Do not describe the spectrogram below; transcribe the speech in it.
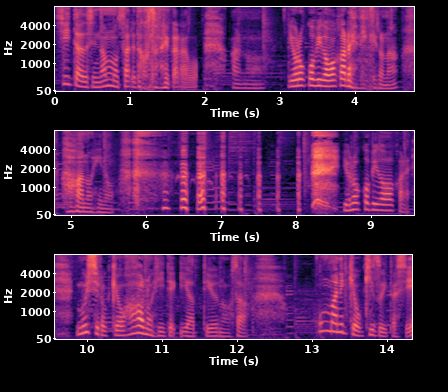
強いて私何もされたことないから、あの、喜びが分からへんねんけどな。母の日の。喜びが分からへん。むしろ今日母の日でやっていうのをさ、ほんまに今日気づいたし。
